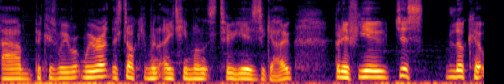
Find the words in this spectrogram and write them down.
um, because we, we wrote this document 18 months, two years ago. But if you just look at,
